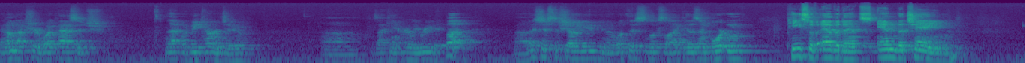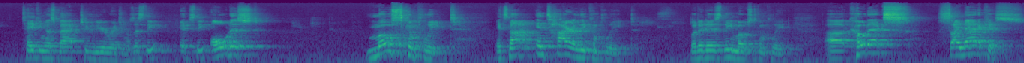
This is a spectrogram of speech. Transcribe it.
and I'm not sure what passage that would be turned to, because um, I can't really read it. But uh, that's just to show you, you know, what this looks like. It is an important piece of evidence in the chain taking us back to the originals. It's the, it's the oldest, most complete. It's not entirely complete, but it is the most complete. Uh, Codex Sinaiticus.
